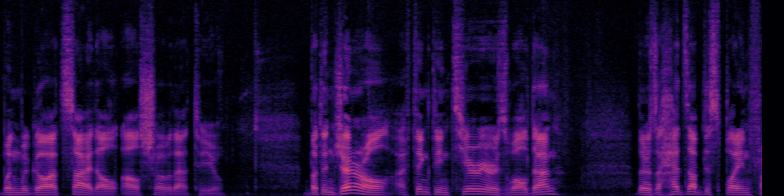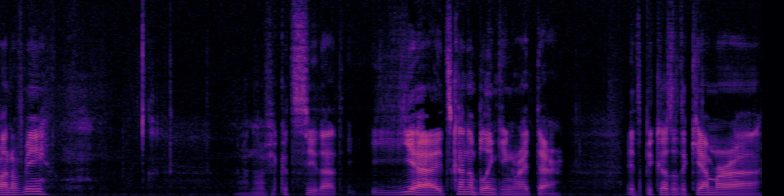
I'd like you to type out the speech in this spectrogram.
When we go outside, I'll, I'll show that to you. But in general, I think the interior is well done. There's a heads-up display in front of me. I don't know if you could see that. Yeah, it's kind of blinking right there. It's because of the camera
